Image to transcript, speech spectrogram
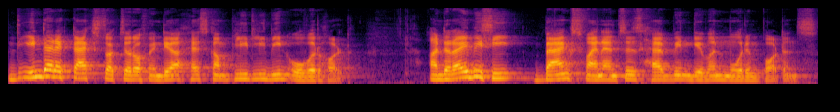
the indirect tax structure of India has completely been overhauled. Under IBC, banks' finances have been given more importance.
